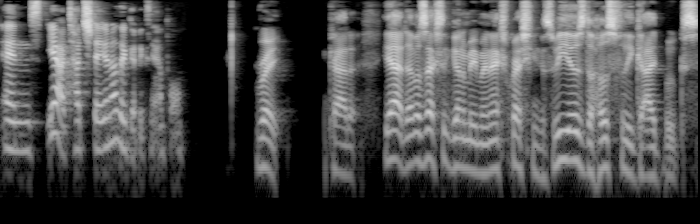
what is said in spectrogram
and yeah, TouchStay, another good example. Right. Got it. Yeah, that was actually going to be my next question because we use the Hostfully guidebooks,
